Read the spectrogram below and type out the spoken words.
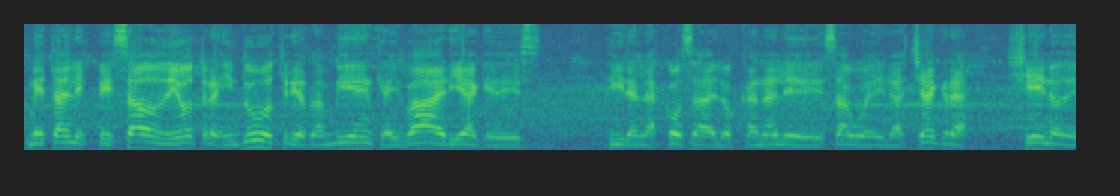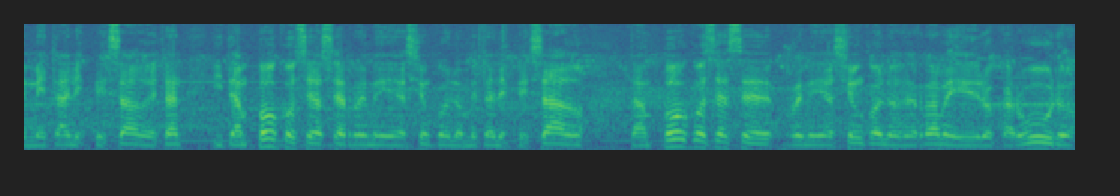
Metales pesados de otras industrias también, que hay varias, que tiran las cosas a los canales de desagüe de las chacras llenos de metales pesados están y tampoco se hace remediación con los metales pesados, tampoco se hace remediación con los derrames de hidrocarburos.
